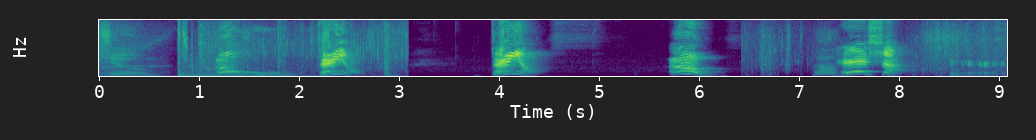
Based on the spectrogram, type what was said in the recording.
Shoom. Oh, damn! Damn! Oh! Headshot!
